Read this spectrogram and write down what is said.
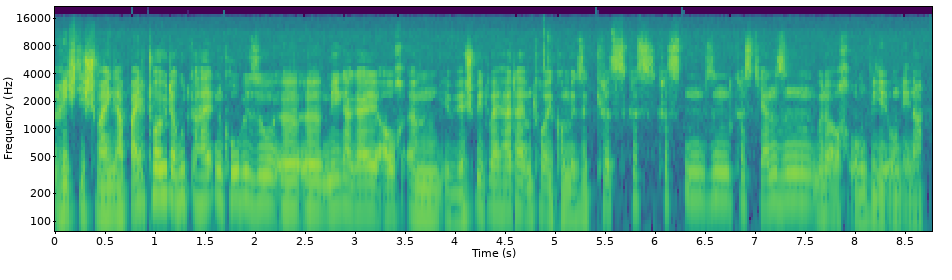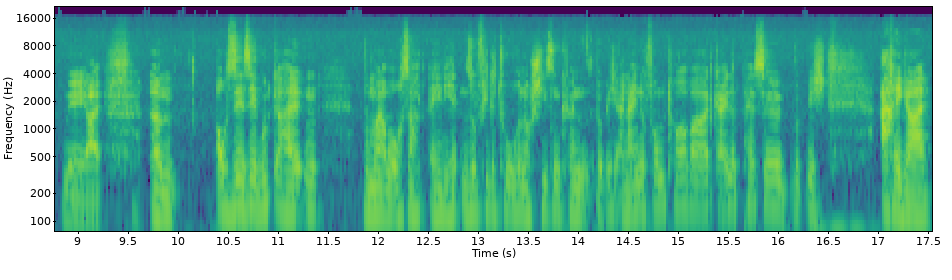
richtig Schwein gehabt. Beide Torhüter gut gehalten, Kobel so äh, äh, mega geil. Auch, ähm, wer spielt bei Hertha im Tor? Ich komme jetzt Chris, Chris, Christensen, Christiansen oder auch irgendwie irgendeiner. Mir egal. Ähm, auch sehr, sehr gut gehalten, wo man aber auch sagt, ey, die hätten so viele Tore noch schießen können. Wirklich alleine vom Torwart, geile Pässe, wirklich, ach egal.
